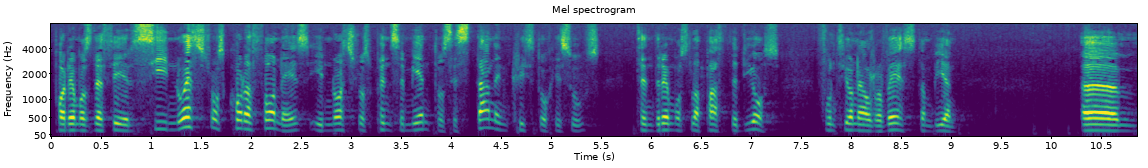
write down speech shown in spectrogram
podemos decir, si nuestros corazones y nuestros pensamientos están en Cristo Jesús, tendremos la paz de Dios. Funciona al revés también. Um,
